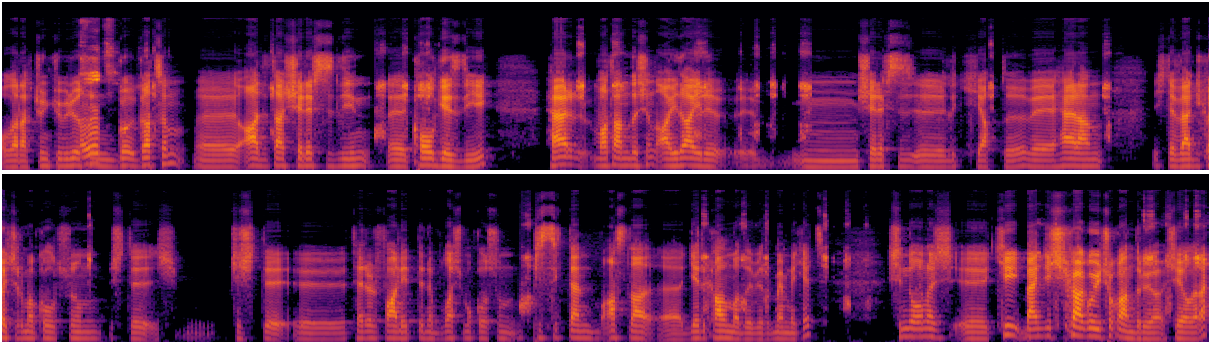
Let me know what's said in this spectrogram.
olarak. Çünkü biliyorsun Evet. Go- Gotham e, adeta şerefsizliğin e, kol gezdiği, her vatandaşın ayrı ayrı e, şerefsizlik yaptığı ve her an işte vergi kaçırmak olsun, işte çeşitli e, terör faaliyetlerine bulaşmak olsun, pislikten asla e, geri kalmadığı bir memleket. Şimdi ona e, ki bence Chicago'yu çok andırıyor şey olarak.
